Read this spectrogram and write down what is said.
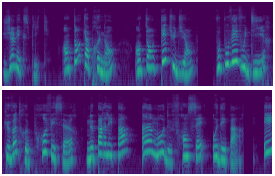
Je m'explique. En tant qu'apprenant, en tant qu'étudiant, vous pouvez vous dire que votre professeur ne parlait pas un mot de français au départ. Et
